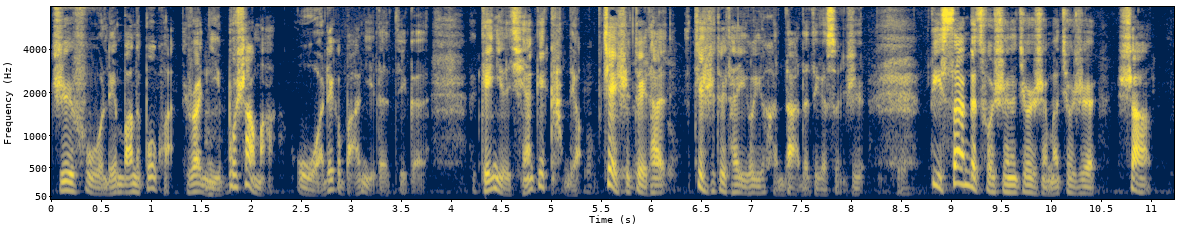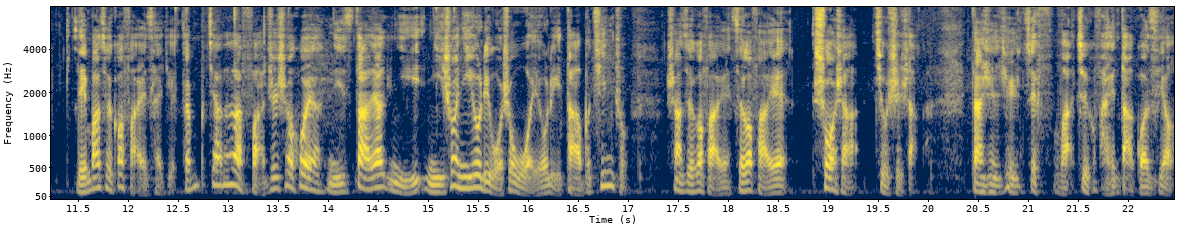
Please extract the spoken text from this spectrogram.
支付联邦的拨款，说你不上马，我这个把你的这个给你的钱给砍掉，这是对他，这是对他有一个很大的这个损失。第三个措施呢，就是什么？就是上联邦最高法院裁决。咱们加拿大法治社会啊，你大家你你说你有理，我说我有理，打不清楚，上最高法院，最高法院说啥就是啥。但是这这法最高法院打官司要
